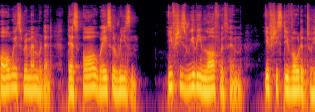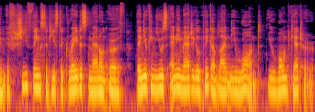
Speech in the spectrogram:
Always remember that. There's always a reason. If she's really in love with him, if she's devoted to him, if she thinks that he's the greatest man on earth, then you can use any magical pickup line you want. You won't get her.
